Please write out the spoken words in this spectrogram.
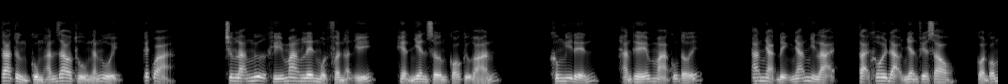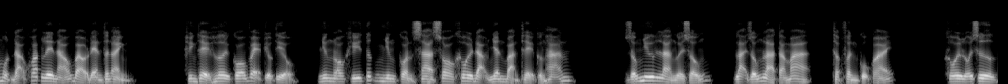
ta từng cùng hắn giao thủ ngắn ngủi, kết quả. Trương lãng ngữ khí mang lên một phần hận ý, hiển nhiên sớm có cửu án. Không nghĩ đến, hắn thế mà cũng tới. An nhạc định nhãn nhìn lại, tại khôi đạo nhân phía sau, còn có một đạo khoác lên áo bào đen thân ảnh. Hình thể hơi có vẻ tiểu tiểu, nhưng nó khí tức nhưng còn xa so khôi đạo nhân bản thể cường hãn. Giống như là người sống, lại giống là tà ma, thập phần cổ quái. Khôi lỗi sư.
